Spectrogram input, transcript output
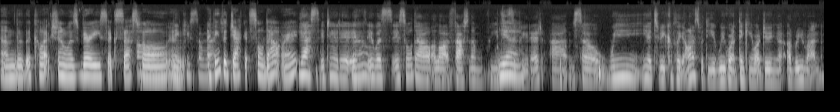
Um, the, the collection was very successful. Aw, thank you so much. I think the jacket sold out, right? Yes, it did. It, Wow. it, it was it sold out a lot faster than we Yeah. anticipated. Um, so we, you know, to be completely honest with you, we weren't thinking about doing a, a rerun. We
